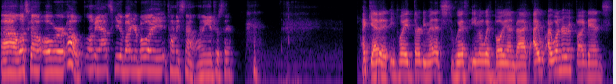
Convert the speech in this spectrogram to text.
Uh, let's go over. Oh, let me ask you about your boy Tony Snell. Any interest there? I get it. He played 30 minutes with even with Bojan back. I I wonder if Bogdan's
